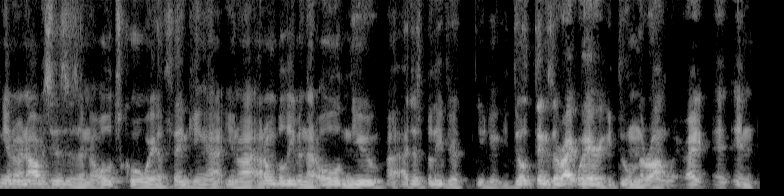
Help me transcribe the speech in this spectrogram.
you know, and obviously this is an old school way of thinking. I, you know, I, don't believe in that old new. I, I just believe you you do things the right way or you do them the wrong way, right? And, and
